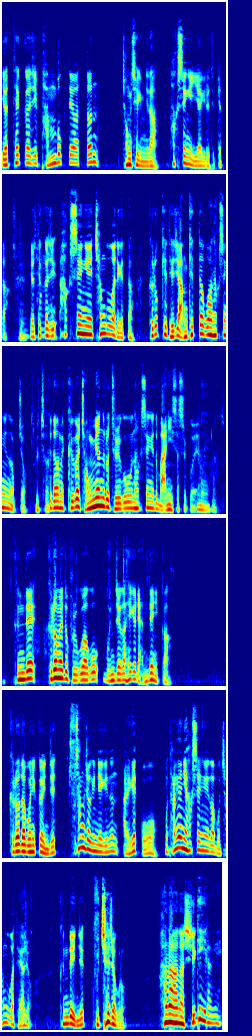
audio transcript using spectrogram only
여태까지 반복돼 왔던 정책입니다. 학생의 이야기를 듣겠다. 네. 여태까지 학생의 창구가 되겠다. 그렇게 되지 않겠다고 한 학생에는 없죠. 그렇죠. 그 다음에 그걸 정면으로 들고 온 학생에도 많이 있었을 거예요. 네. 맞죠. 근데 그럼에도 불구하고 문제가 해결이 안 되니까 그러다 보니까 이제 추상적인 얘기는 알겠고 뭐 당연히 학생회가 뭐 창구가 돼야죠. 근데 이제 구체적으로 하나 하나씩 디테일하게.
